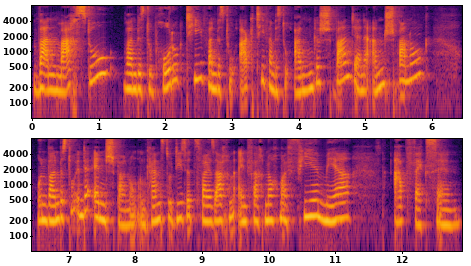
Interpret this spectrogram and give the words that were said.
wann machst du, wann bist du produktiv, wann bist du aktiv, wann bist du angespannt, ja, eine Anspannung. Und wann bist du in der Entspannung? Und kannst du diese zwei Sachen einfach nochmal viel mehr abwechseln.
